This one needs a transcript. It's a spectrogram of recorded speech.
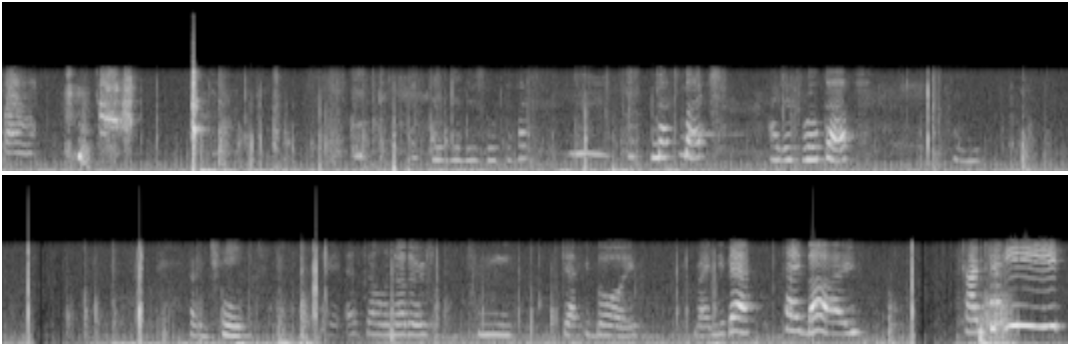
When I woke up. Not much. I just woke up. And gotta change. Hey, Estelle and others, it's me, Daffy Boy. Write me back. Hey, bye. Time to eat.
